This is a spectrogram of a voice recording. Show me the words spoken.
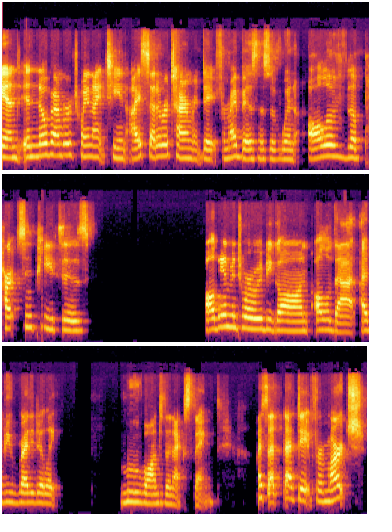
And in November of 2019, I set a retirement date for my business of when all of the parts and pieces, all the inventory would be gone, all of that. I'd be ready to like move on to the next thing. I set that date for March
